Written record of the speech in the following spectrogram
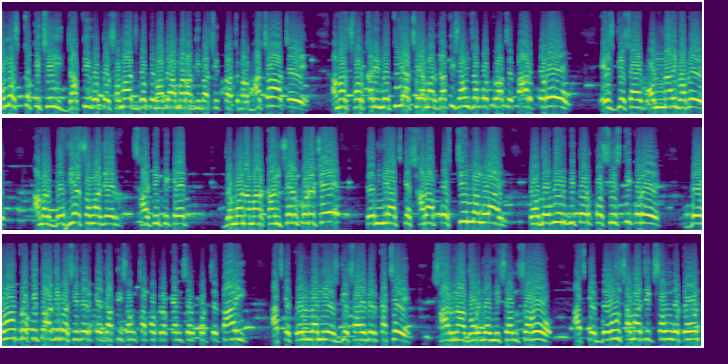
সমস্ত কিছুই জাতিগত সমাজগত ভাবে আমার আদিবাসিত্ব আছে, আমার ভাষা আছে, আমার সরকারি নথি আছে, আমার জাতি শংসাপত্র আছে। তারপরেও এসডিও সাহেব অন্যায়ভাবে আমার বেদিয়া সমাজের সার্টিফিকেট যেমন আমার ক্যান্সেল করেছে তেমনি আজকে সারা পশ্চিম বাংলায় পদবীর বিতর্ক সৃষ্টি করে বহু প্রকৃত আদিবাসীদেরকে জাতি শংসাপত্র ক্যান্সেল করছে। তাই আজকে কল্যাণী এসডিও সাহেবের কাছে সারনা ধর্ম মিশন সহ আজকে বহু সামাজিক সংগঠন,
